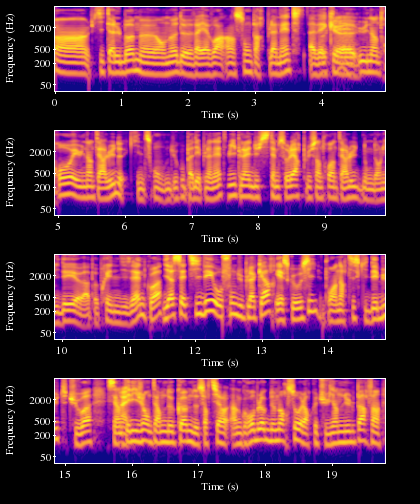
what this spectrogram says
un petit album euh, en mode euh, va y avoir un son par planète avec euh, une intro et une interlude qui ne seront du coup pas des planètes. 8 planètes du système solaire plus intro interlude, donc dans l'idée à peu près une dizaine quoi. Il y a cette idée au fond du placard et est-ce que aussi pour un artiste qui débute, tu vois, c'est Ouais. intelligent en termes de com de sortir un gros bloc de morceaux alors que tu viens de nulle part, enfin tu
